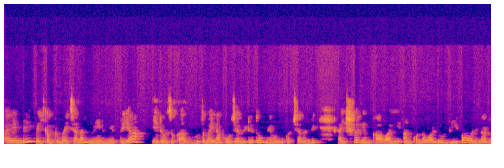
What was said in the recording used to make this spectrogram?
హాయ్ అండి వెల్కమ్ టు మై ఛానల్ నేను మీ ప్రియ. ఈరోజు ఒక అద్భుతమైన పూజా వీడియోతో మేము ముందుకు వచ్చానండి. ఐశ్వర్యం కావాలి అనుకున్న వాళ్ళు దీపావళి నాడు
